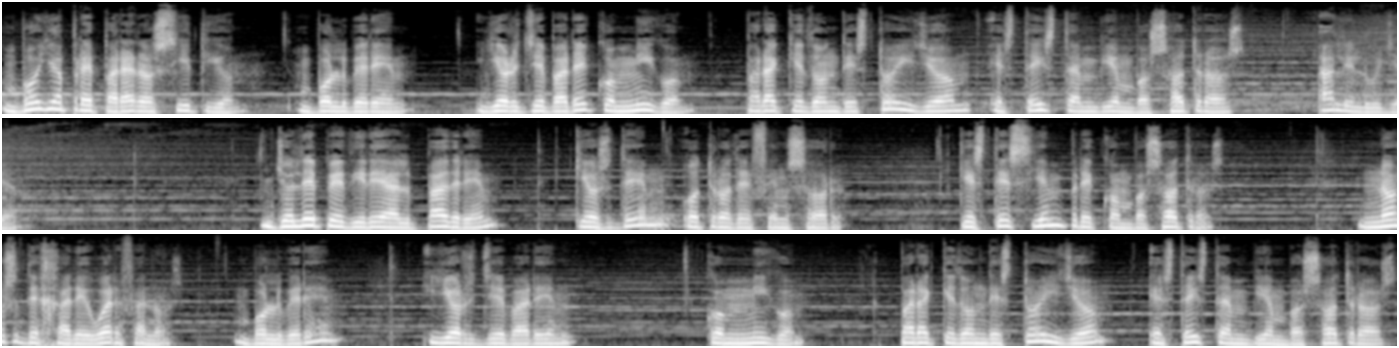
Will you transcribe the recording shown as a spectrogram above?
Voy a prepararos sitio, volveré y os llevaré conmigo, para que donde estoy yo estéis también vosotros. Aleluya. Yo le pediré al Padre que os dé otro defensor, que esté siempre con vosotros. No os dejaré huérfanos, volveré y os llevaré conmigo, para que donde estoy yo estéis también vosotros.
